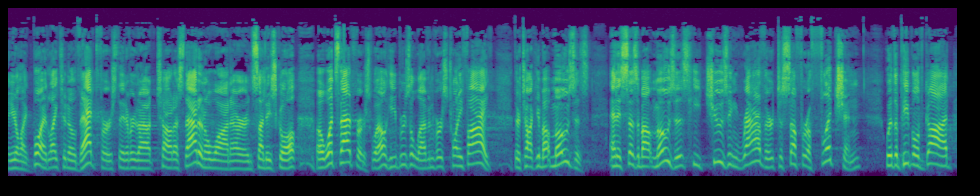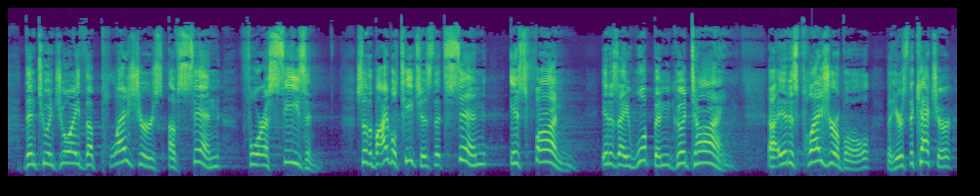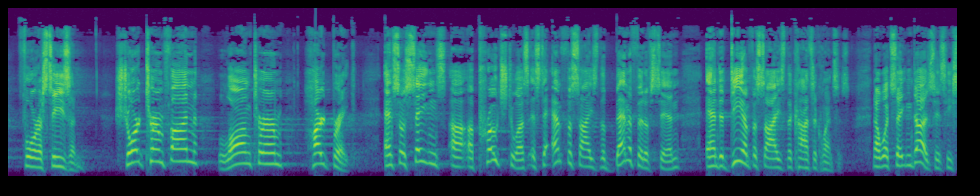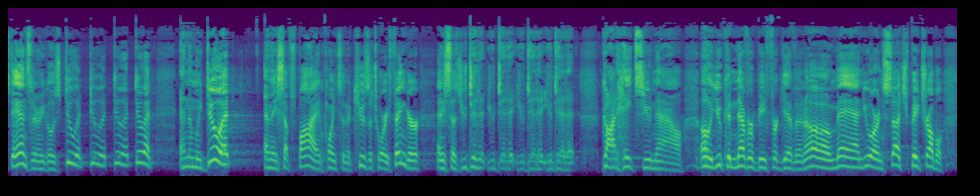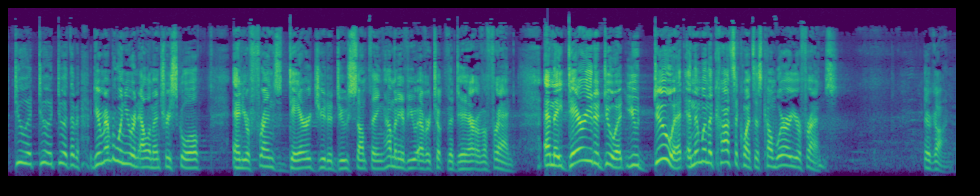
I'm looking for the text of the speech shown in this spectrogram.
And you're like, boy, I'd like to know that verse. They never taught us that in Awana or in Sunday school. Uh, what's that verse? Well, Hebrews 11, verse 25. They're talking about Moses. And it says about Moses, he choosing rather to suffer affliction with the people of God than to enjoy the pleasures of sin for a season. So the Bible teaches that sin is fun. It is a whooping good time. Uh, it is pleasurable, but here's the catcher for a season. Short term fun, long term heartbreak. And so Satan's uh, approach to us is to emphasize the benefit of sin and to de emphasize the consequences. Now, what Satan does is he stands there and he goes, Do it, do it, do it, do it. And then we do it, and then he steps by and points an accusatory finger and he says, You did it, you did it, you did it, you did it. God hates you now. Oh, you can never be forgiven. Oh, man, you are in such big trouble. Do it, do it, do it. Do you remember when you were in elementary school and your friends dared you to do something? How many of you ever took the dare of a friend? And they dare you to do it, you do it, and then when the consequences come, where are your friends? They're gone.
